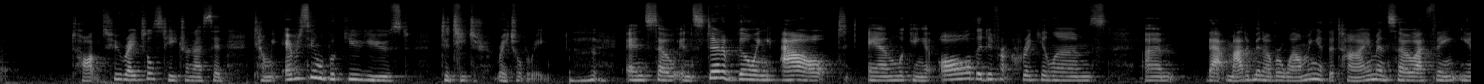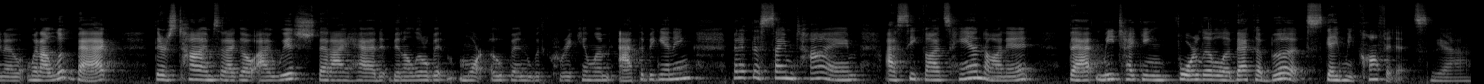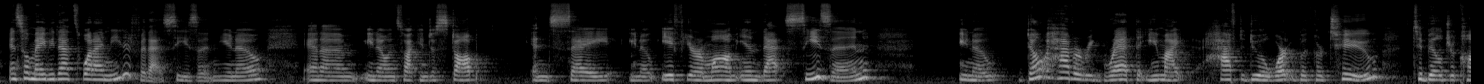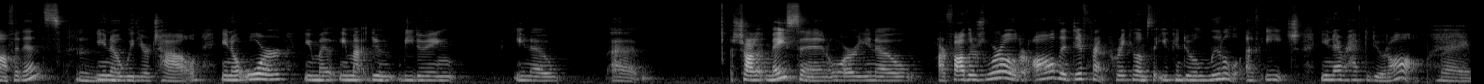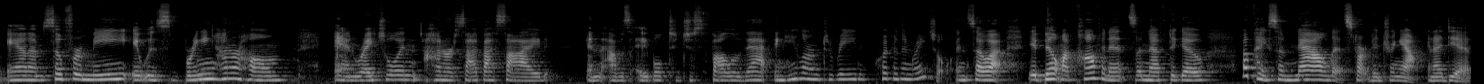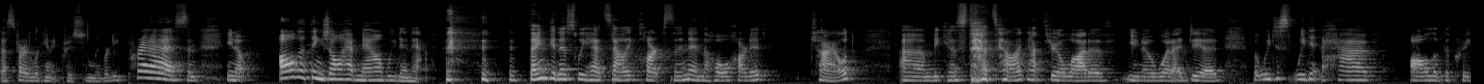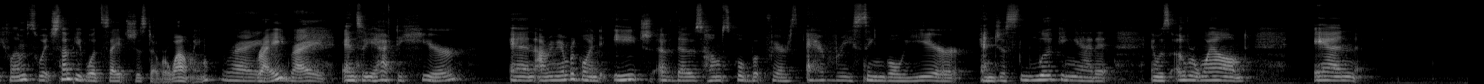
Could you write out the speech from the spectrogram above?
talked to Rachel's teacher and I said, Tell me every single book you used to teach Rachel to read. Mm-hmm. And so instead of going out and looking at all the different curriculums, um, that might have been overwhelming at the time. And so I think, you know, when I look back, there's times that I go, I wish that I had been a little bit more open with curriculum at the beginning. But at the same time, I see God's hand on it that me taking four little Abeka books gave me confidence. Yeah. And so maybe that's what I needed for that season, you know? And um, you know, and so I can just stop and say, you know, if you're a mom in that season, you know, don't have a regret that you might have to do a workbook or two to build your confidence, mm. you know, with your child, you know, or you might you might do be doing, you know, uh, Charlotte Mason or you know our Father's World, or all the different curriculums that you can do a little of each. You never have to do it all. Right. And um, so for me, it was bringing Hunter home and Rachel and Hunter side by side. And I was able to just follow that. And he learned to read quicker than Rachel. And so I, it built my confidence enough to go, okay, so now let's start venturing out. And I did. I started looking at Christian Liberty Press and, you know, all the things y'all have now, we didn't have. Thank goodness we had Sally Clarkson and the Wholehearted Child um, because that's how I got through a lot of you know what I did. But we just we didn't have all of the curriculums, which some people would say it's just overwhelming. Right. Right. Right. And so you have to hear. And I remember going to each of those homeschool book fairs every single year and just looking at it and was overwhelmed. And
